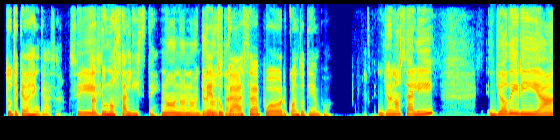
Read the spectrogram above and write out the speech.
tú te quedas en casa. Sí. O sea, tú no saliste. No, no, no. Yo ¿De no tu salí. casa por cuánto tiempo? Yo no salí, yo diría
